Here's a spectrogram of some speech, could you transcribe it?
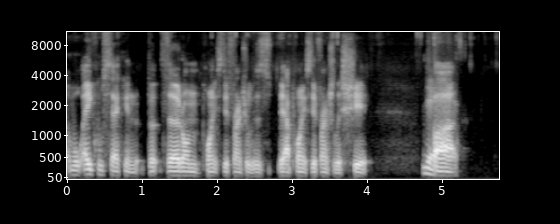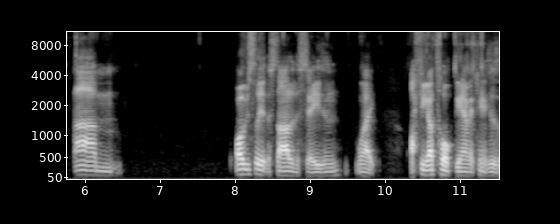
Well, equal second, but third on points differential because our points differential is shit. Yeah. But um, obviously at the start of the season, like I think I talked down the chances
